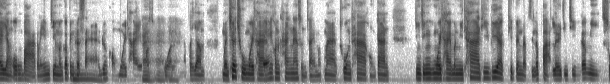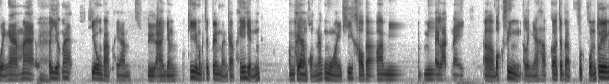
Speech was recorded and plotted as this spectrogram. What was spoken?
ยอย่างองค์บากอะไรจริงๆมันก็เป็นกระแสเรื่องของมวยไทยพอสมควรเลยนะพยายามเหมือนเชิดชูมวยไทยให้ค่อนข้างน่าสนใจมากๆ ท่วงท่าของการจริง ๆ มวยไทยมันมีท่าที่เรียกที่เป็นแบบศิลปะเลยจริง ๆ ก็มีสวยงามมากก็เยอะมากที่องค์บากพยายาม หรืออ่าอย่างที่มันก็จะเป็นเหมือนกับให้เห็นความพยายามของนักมวยที่เขาแบบว่ามีมีใจรักในboxing อะไรเงี้ยครับก็จะแบบฝึกฝนตัวเอง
